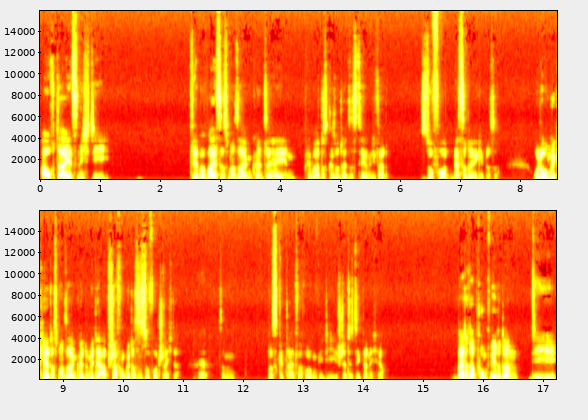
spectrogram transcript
auch da jetzt nicht die, der Beweis, dass man sagen könnte, hey, ein privates Gesundheitssystem liefert sofort bessere Ergebnisse. Oder umgekehrt, dass man sagen könnte, mit der Abschaffung wird das sofort schlechter. Ja. Das gibt einfach irgendwie die Statistik da nicht her. Weiterer Punkt wäre dann die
